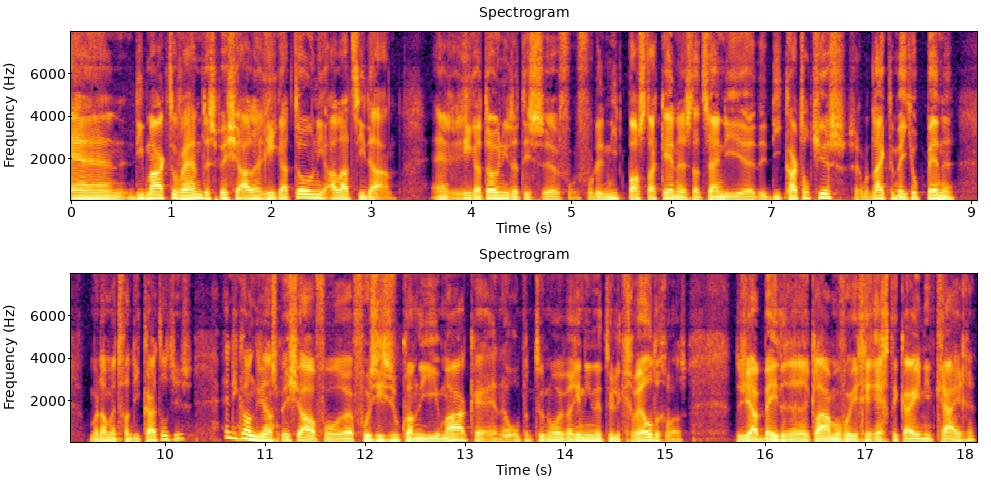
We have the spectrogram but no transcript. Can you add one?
En die maakte voor hem de speciale rigatoni alla Zidane. En rigatoni, dat is eh, voor, voor de niet-pasta kenners, dat zijn die, eh, die, die karteltjes. Zeg maar, het lijkt een beetje op pennen, maar dan met van die karteltjes. En die kwam hij dan speciaal voor, eh, voor Zizou kwam die hier maken. En op een toernooi waarin hij natuurlijk geweldig was. Dus ja, betere reclame voor je gerechten kan je niet krijgen.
